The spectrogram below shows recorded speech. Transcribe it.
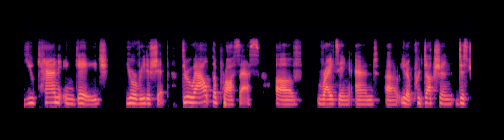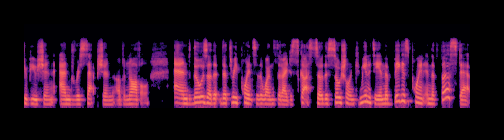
you can engage your readership throughout the process of writing and uh, you know production distribution and reception of a novel and those are the, the three points are the ones that i discussed. So the social and community and the biggest point in the first step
